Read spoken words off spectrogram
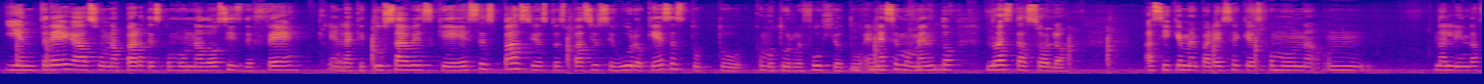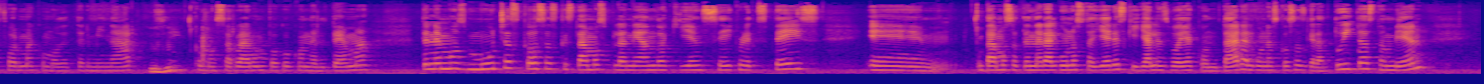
Y entregas una parte, es como una dosis de fe en la que tú sabes que ese espacio es tu espacio seguro, que ese es tu, como tu refugio, tú. En ese momento no estás solo. Así que me parece que es como una, una linda forma como de terminar, como cerrar un poco con el tema. Tenemos muchas cosas que estamos planeando aquí en Sacred Space. Em, vamos a tener algunos talleres que ya les voy a contar, algunas cosas gratuitas también.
